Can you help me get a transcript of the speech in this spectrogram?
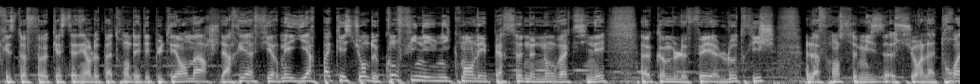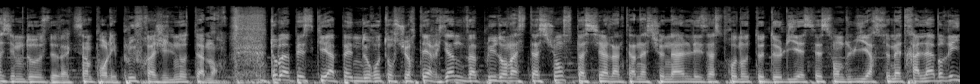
Christophe Castaner, le patron des députés En Marche, l'a réaffirmé hier. Pas question de confiner uniquement les personnes non vaccinées, comme le fait l'Autriche. La France mise sur la troisième dose de vaccin pour les plus fragile notamment. Thomas Pesquet, à peine de retour sur Terre, rien ne va plus dans la station spatiale internationale. Les astronautes de l'ISS ont dû hier se mettre à l'abri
